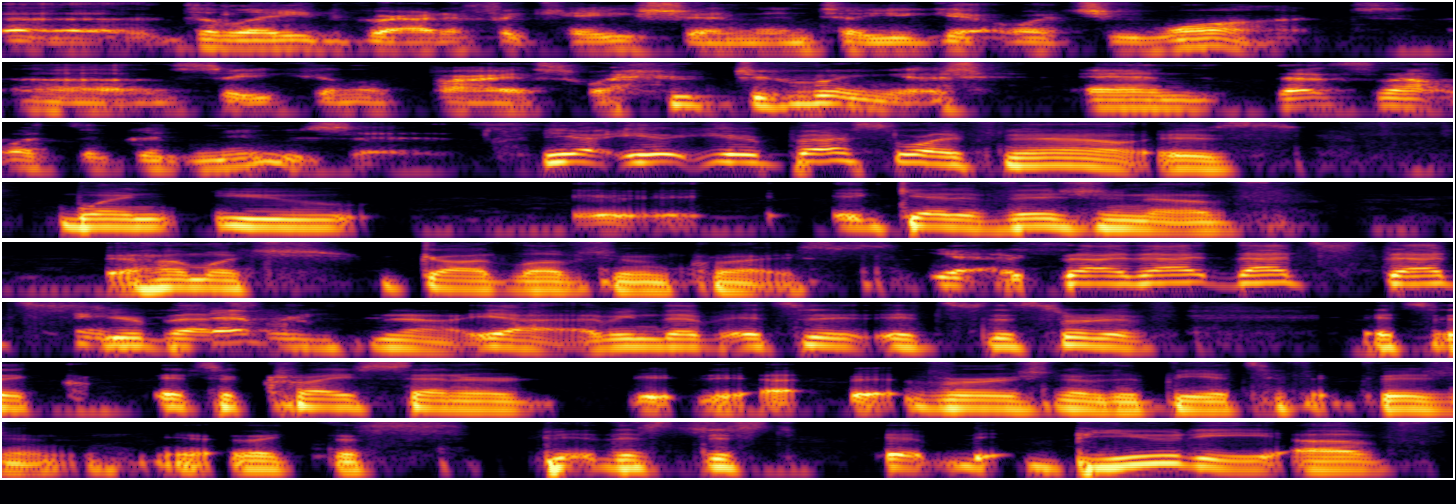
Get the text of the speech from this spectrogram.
uh, delayed gratification until you get what you want uh, so you can look pious while you're doing it. And that's not what the good news is. Yeah your, your best life now is when you uh, get a vision of how much god loves you in christ. Yeah like that, that that's that's your best life now. Yeah i mean it's a it's the sort of it's a it's a christ-centered uh, version of the beatific vision. You know, like this this just uh, beauty of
